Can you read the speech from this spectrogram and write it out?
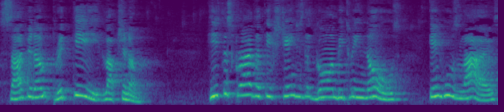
Sadvidam Priti Lakshanam. He's described that the exchanges that go on between those in whose lives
